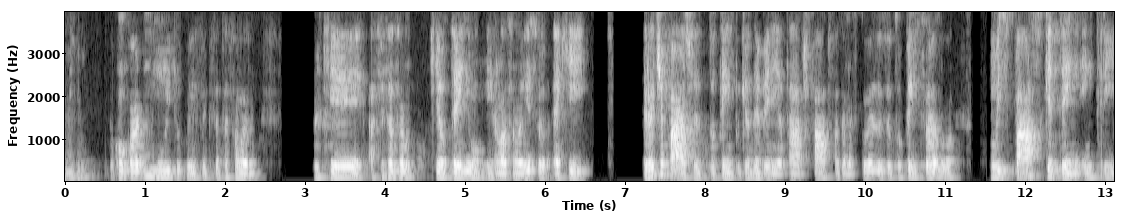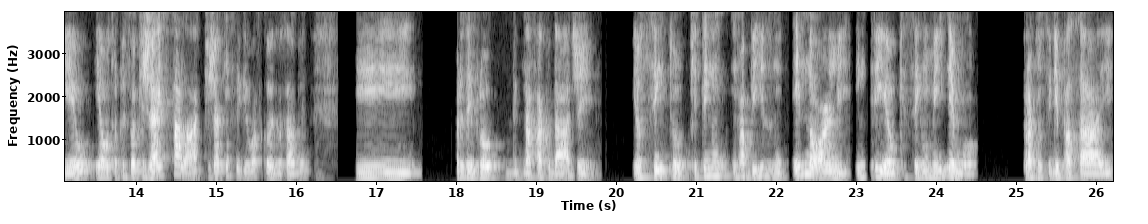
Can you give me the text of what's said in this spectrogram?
Uhum. Eu concordo muito com isso que você está falando. Porque a sensação que eu tenho em relação a isso é que grande parte do tempo que eu deveria estar, de fato, fazendo as coisas, eu estou pensando no espaço que tem entre eu e a outra pessoa que já está lá, que já conseguiu as coisas, sabe? E, por exemplo, na faculdade, eu sinto que tem um, um abismo enorme entre eu, que sei o mínimo, para conseguir passar. E,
